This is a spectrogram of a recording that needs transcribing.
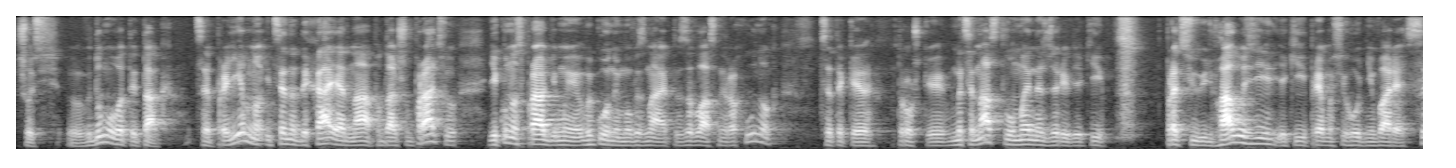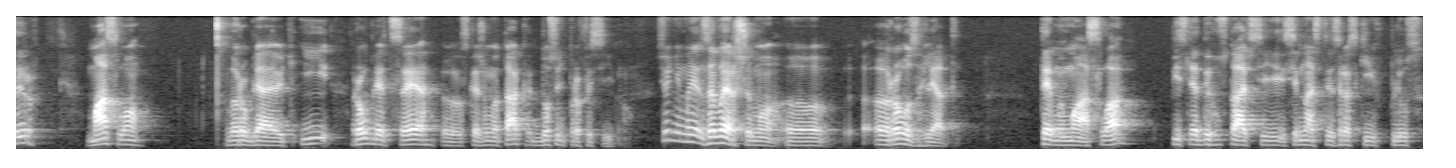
щось е, видумувати. Так, це приємно і це надихає на подальшу працю, яку насправді ми виконуємо, ви знаєте, за власний рахунок. Це таке трошки меценатство менеджерів, які працюють в галузі, які прямо сьогодні варять сир, масло виробляють і роблять це, е, скажімо так, досить професійно. Сьогодні ми завершимо е, розгляд теми масла після дегустації 17 зразків, плюс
